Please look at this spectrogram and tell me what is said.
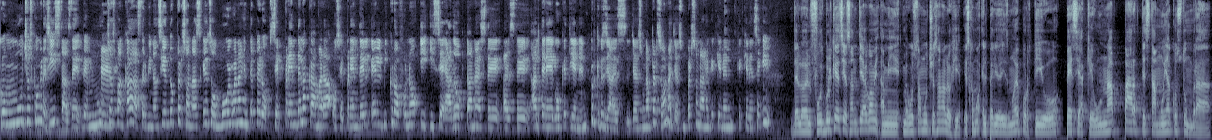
con muchos congresistas de, de muchas bancadas. Terminan siendo personas que son muy buena gente, pero se prende la cámara o se prende el, el micrófono y, y, se adoptan a este, a este alter ego que tienen, porque pues ya es, ya es una persona, ya es un personaje que quieren, que quieren seguir. De lo del fútbol que decía Santiago, a mí, a mí, me gusta mucho esa analogía. Es como el periodismo deportivo, pese a que una parte está muy acostumbrada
